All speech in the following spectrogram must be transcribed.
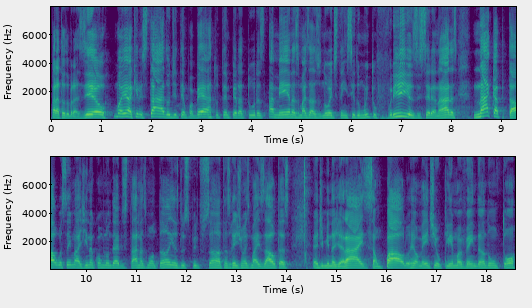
para todo o Brasil. Manhã aqui no estado, de tempo aberto, temperaturas amenas, mas as noites têm sido muito frias e serenadas. Na capital, você imagina como não deve estar nas montanhas do Espírito Santo, nas regiões mais altas eh, de Minas Gerais, São Paulo. Realmente o clima vem dando um tom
